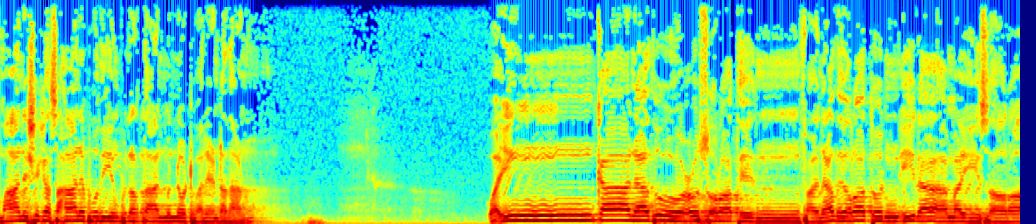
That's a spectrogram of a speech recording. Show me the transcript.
മാനുഷിക സഹാനുഭൂതിയും പുലർത്താൻ മുന്നോട്ട് വരേണ്ടതാണ്. وإن كان ذو عسرة فنظرة إلى ميسرة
